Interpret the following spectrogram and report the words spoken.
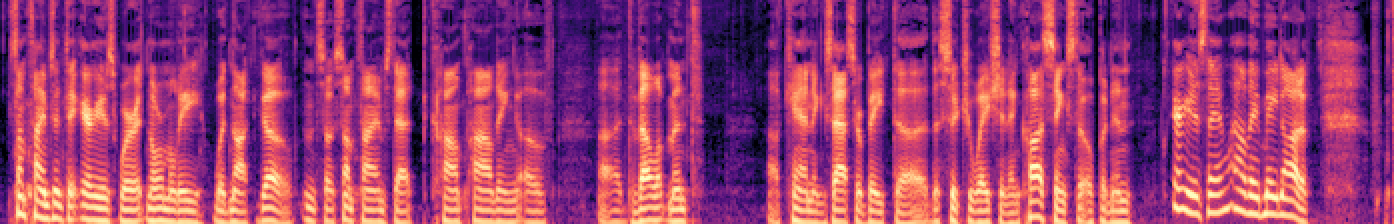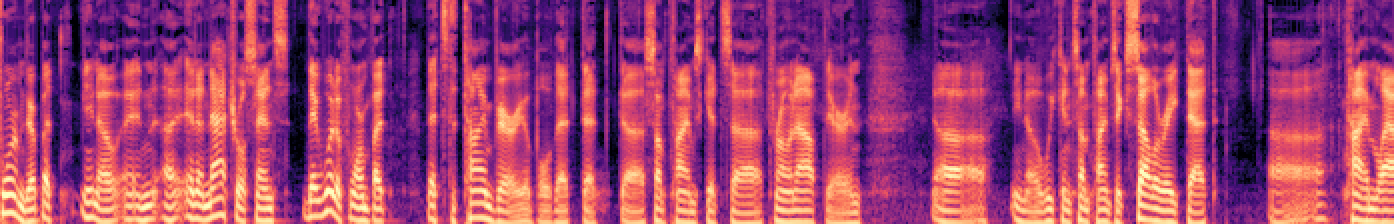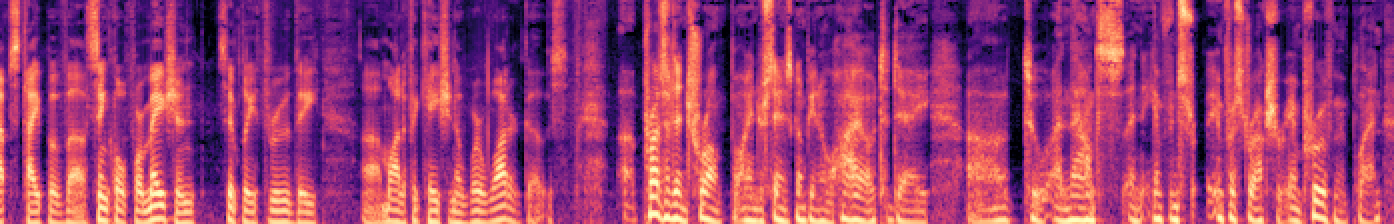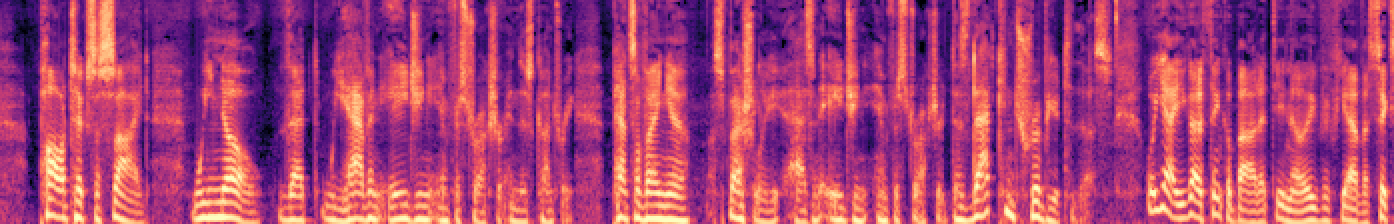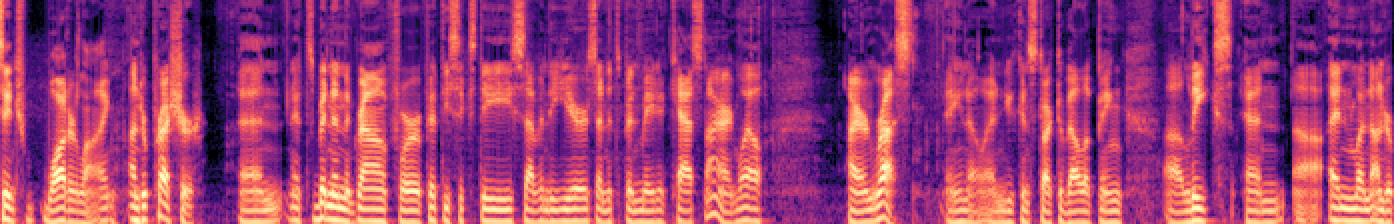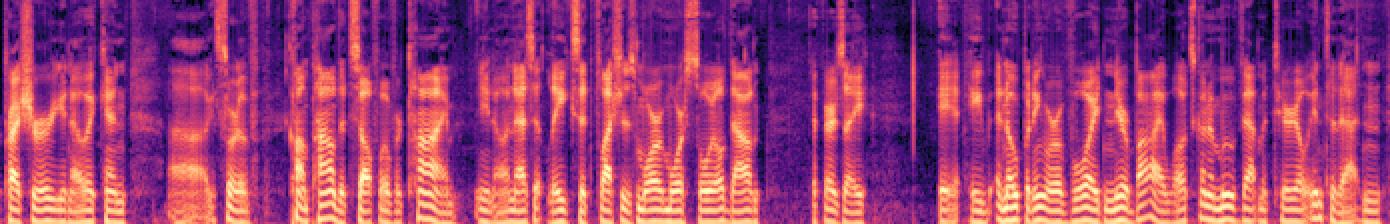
sometimes into areas where it normally would not go. And so sometimes that compounding of uh, development uh, can exacerbate the situation and cause things to open in areas that, well, they may not have formed there, but, you know, in, uh, in a natural sense, they would have formed, but that's the time variable that, that uh, sometimes gets uh, thrown out there. And, you know, we can sometimes accelerate that uh, time lapse type of uh, sinkhole formation simply through the uh, modification of where water goes. Uh, President Trump, I understand, is going to be in Ohio today uh, to announce an infra- infrastructure improvement plan. Politics aside, we know that we have an aging infrastructure in this country. Pennsylvania, especially, has an aging infrastructure. Does that contribute to this? Well, yeah, you got to think about it. You know, if you have a six inch water line under pressure, and it's been in the ground for 50, 60, 70 years, and it's been made of cast iron. Well, iron rust, you know, and you can start developing uh, leaks, and uh, and when under pressure, you know, it can uh, sort of compound itself over time, you know, and as it leaks, it flushes more and more soil down. If there's a, a, a an opening or a void nearby, well, it's going to move that material into that, and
